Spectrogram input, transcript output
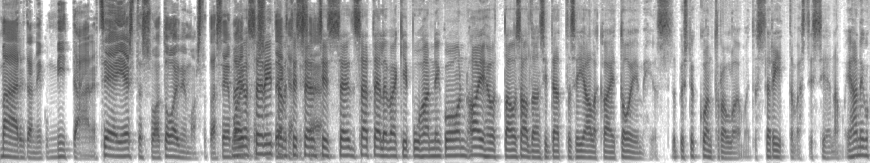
määritä niin kuin mitään. Että se ei estä sua toimimasta tai se ei no jos se riittävästi se, siis se säteilevä kipuhan niin kuin on aiheuttaa osaltaan sitä, että se jalka ei toimi, jos se pystyy kontrolloimaan, jos se riittävästi siihen Ihan niin kuin,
